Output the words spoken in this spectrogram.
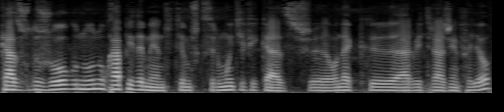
Casos do jogo, Nuno, rapidamente, temos que ser muito eficazes. onde é que a arbitragem falhou?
